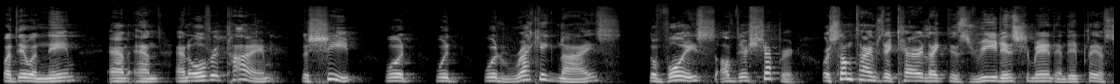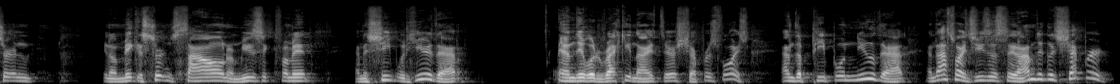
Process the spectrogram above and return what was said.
but they would name, and, and, and over time, the sheep would, would, would recognize the voice of their shepherd. Or sometimes they carry like this reed instrument and they play a certain, you know, make a certain sound or music from it, and the sheep would hear that and they would recognize their shepherd's voice. And the people knew that. And that's why Jesus said, I'm the good shepherd.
